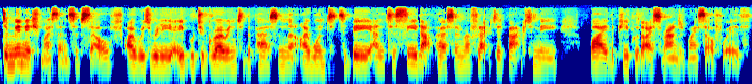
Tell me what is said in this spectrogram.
diminish my sense of self, I was really able to grow into the person that I wanted to be and to see that person reflected back to me by the people that I surrounded myself with.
